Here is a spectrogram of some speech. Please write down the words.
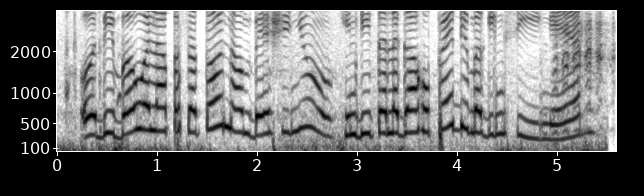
o di ba wala pa sa tono ang beshi nyo? Hindi talaga ako pwede maging singer.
